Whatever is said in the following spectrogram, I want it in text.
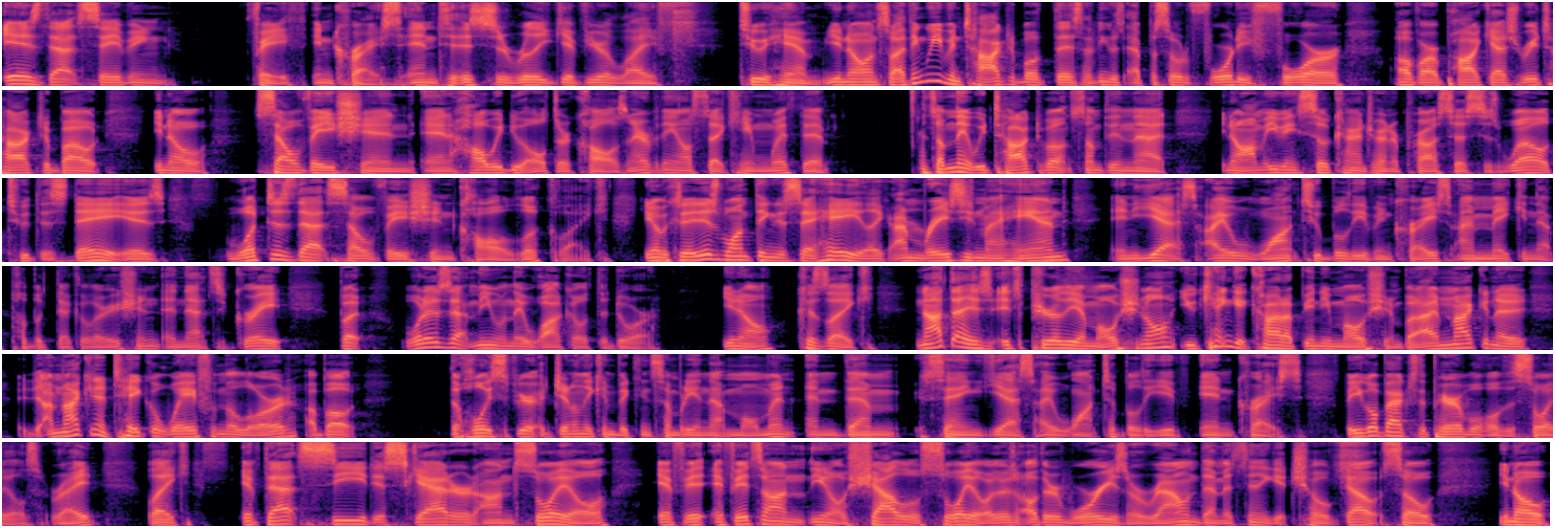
is that saving faith in Christ, and to, is to really give your life to Him. You know, and so I think we even talked about this. I think it was episode forty-four of our podcast. We talked about you know salvation and how we do altar calls and everything else that came with it. And something that we talked about, something that you know I'm even still kind of trying to process as well to this day is what does that salvation call look like? You know, because it is one thing to say, hey, like I'm raising my hand and yes, I want to believe in Christ. I'm making that public declaration and that's great. But what does that mean when they walk out the door? You know, because like not that it's, purely emotional. You can get caught up in emotion, but I'm not gonna I'm not gonna take away from the Lord about the Holy Spirit generally convicting somebody in that moment and them saying, Yes, I want to believe in Christ. But you go back to the parable of the soils, right? Like if that seed is scattered on soil, if it if it's on, you know, shallow soil or there's other worries around them, it's gonna get choked out. So, you know,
